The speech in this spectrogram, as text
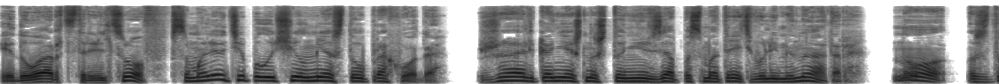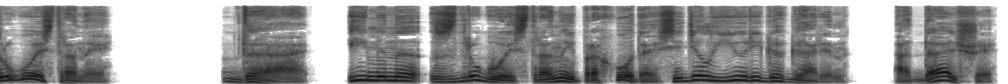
Эдуард Стрельцов в самолете получил место у прохода. Жаль, конечно, что нельзя посмотреть в иллюминатор, но с другой стороны... Да, именно с другой стороны прохода сидел Юрий Гагарин, а дальше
